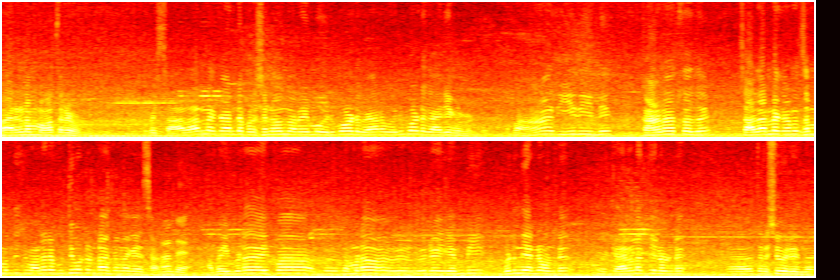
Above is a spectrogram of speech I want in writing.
ഭരണം മാത്രമേ ഉള്ളൂ. അപ്പോൾ സാധാരണക്കാരന്റെ പ്രശ്നമെന്ന് പറയുമ്പോൾ ഒരുപാട് വേറെ ഒരുപാട് കാര്യങ്ങളുണ്ട്. അപ്പോൾ ആ രീതിയിൽ കാണാത്തത് സാധാരണക്കാരനെ സംബന്ധിച്ച് വളരെ ബുദ്ധിമുട്ടുണ്ടാക്കുന്ന കേസാണ്. അതെ. അപ്പോൾ ഇവിടെ ഇപ്പോൾ നമ്മുടെ ഒരു എം പി ഇവിടുന്ന് തന്നെ ഉണ്ട് കേരളത്തിലുണ്ട് തൃശ്ശൂരിൽ നിന്ന്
